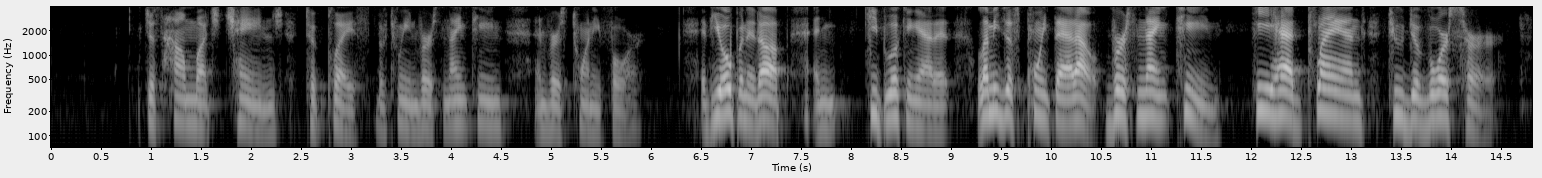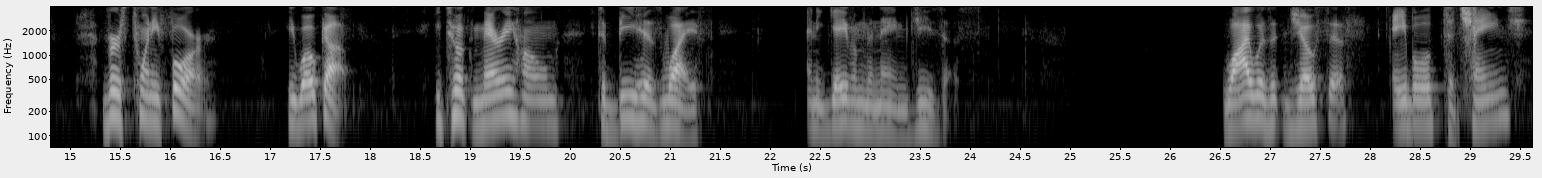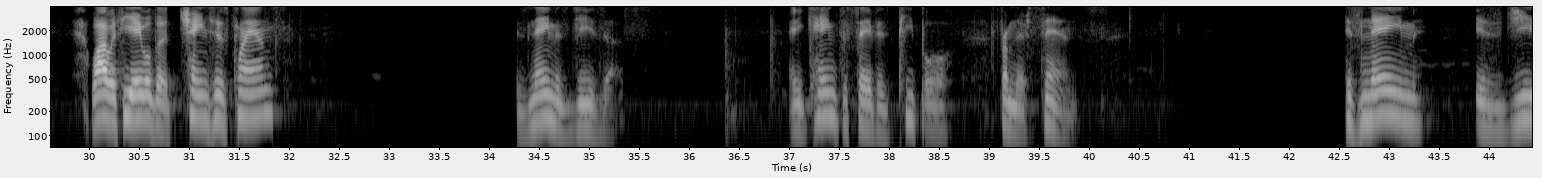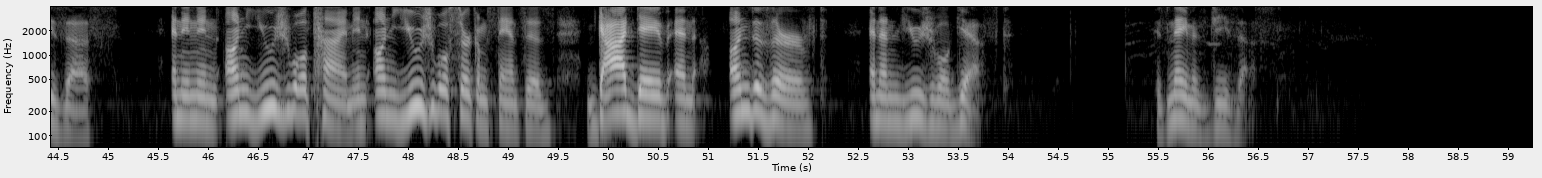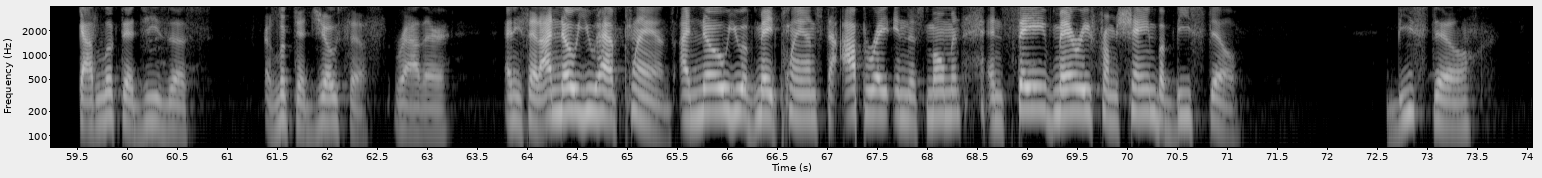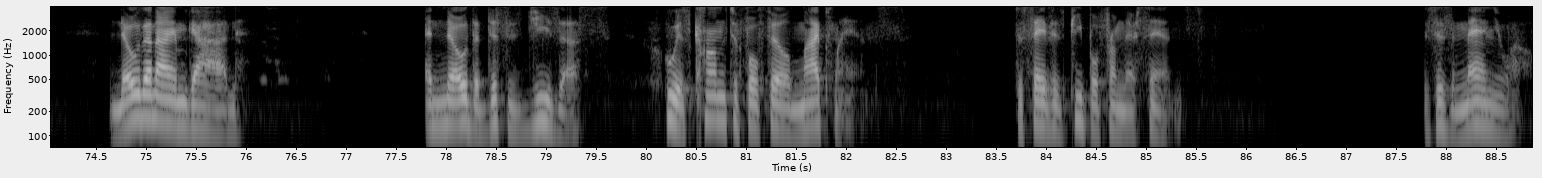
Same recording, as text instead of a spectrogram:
just how much change took place between verse 19 and verse 24. If you open it up and keep looking at it, let me just point that out. Verse 19, he had planned to divorce her. Verse 24, he woke up. He took Mary home to be his wife, and he gave him the name Jesus. Why was it Joseph able to change? Why was he able to change his plans? His name is Jesus and he came to save his people from their sins. His name is Jesus. And in an unusual time, in unusual circumstances, God gave an undeserved and unusual gift. His name is Jesus. God looked at Jesus, or looked at Joseph, rather, and he said, I know you have plans. I know you have made plans to operate in this moment and save Mary from shame, but be still. Be still. Know that I am God. And know that this is Jesus who has come to fulfill my plans to save his people from their sins. This is Emmanuel.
